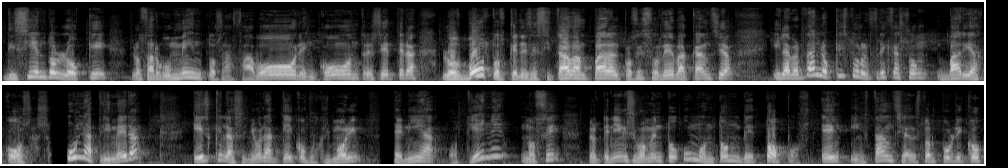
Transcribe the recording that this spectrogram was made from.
diciendo lo que los argumentos a favor, en contra, etcétera, los votos que necesitaban para el proceso de vacancia. Y la verdad lo que esto refleja son varias cosas. Una primera es que la señora Keiko Fujimori tenía o tiene, no sé, pero tenía en ese momento un montón de topos en instancia de sector público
